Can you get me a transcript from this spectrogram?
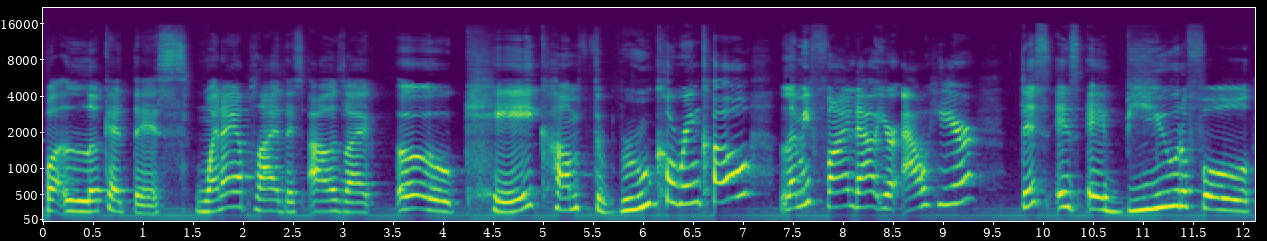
but look at this. When I applied this, I was like, okay, come through Coringco let me find out you're out here. This is a beautiful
